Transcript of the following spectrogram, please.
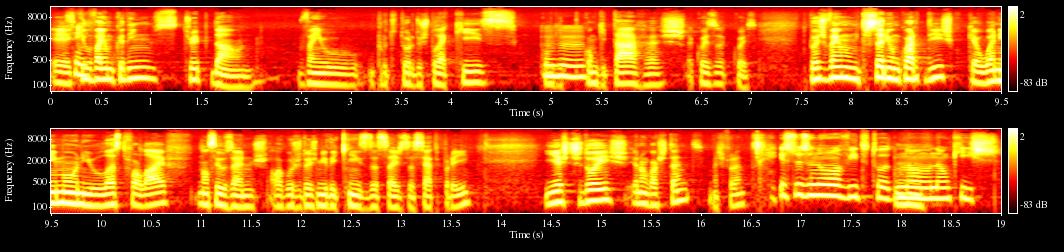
é Sim. aquilo vai um bocadinho stripped down. Vem o, o produtor dos Black Keys com, Uhum. com guitarras, a coisa, coisa. Depois vem um terceiro e um quarto disco, que é o Honeymoon e o Lust for Life, não sei os anos, alguns de 2015, 16, 17 por aí. E estes dois eu não gosto tanto, mas pronto. Esses dois eu não ouvi de todo, Uhum. não, não quis.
